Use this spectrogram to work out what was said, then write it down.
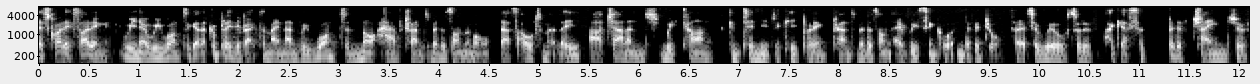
It's quite exciting. We know we want to get them completely back to mainland. We want to not have transmitters on them all. That's ultimately our challenge. We can't continue to keep putting transmitters on every single individual. So it's a real sort of, I guess, a bit of change of,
